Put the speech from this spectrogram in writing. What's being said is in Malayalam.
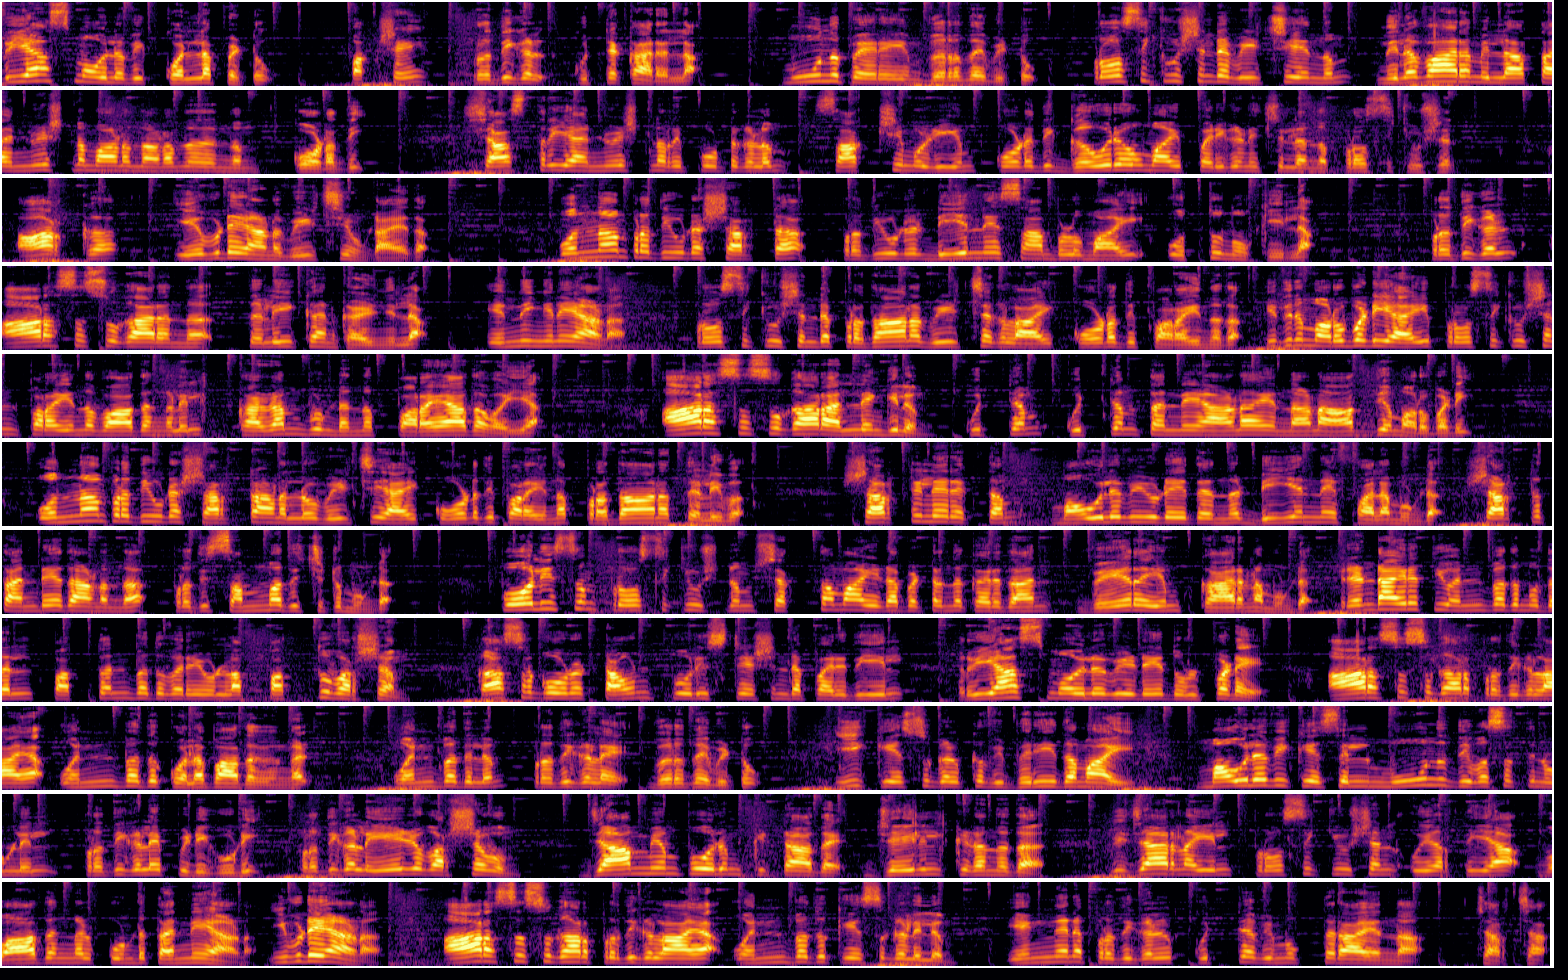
റിയാസ് മൗലവി കൊല്ലപ്പെട്ടു. പക്ഷേ പ്രതികൾ കുറ്റക്കാരല്ല. മൂന്ന് പേരെയും വെറുതെ വിട്ടു. പ്രോസിക്യൂഷന്റെ വീഴ്ചയെന്നും നിലവാരമില്ലാത്ത അന്വേഷണമാണ് നടന്നതെന്നും കോടതി. ശാസ്ത്രീയ അന്വേഷണ റിപ്പോർട്ടുകളും സാക്ഷിമൊഴിയും കോടതി ഗൗരവമായി പരിഗണിച്ചില്ലെന്ന് പ്രോസിക്യൂഷൻ. ആർക്ക് എവിടെയാണ് വീഴ്ചയുണ്ടായത്? ഒന്നാം പ്രതിയുടെ ഷർട്ട് പ്രതിയുടെ ഡി എൻ എ സാമ്പിളുമായി ഒത്തുനോക്കിയില്ല. പ്രതികൾ ആർ എസ് എസുകാരെന്ന് തെളിയിക്കാൻ കഴിഞ്ഞില്ല. എന്നിങ്ങനെയാണ് പ്രോസിക്യൂഷന്റെ പ്രധാന വീഴ്ചകളായി കോടതി പറയുന്നത്. ഇതിന് മറുപടിയായി പ്രോസിക്യൂഷൻ പറയുന്ന വാദങ്ങളിൽ കഴമ്പുണ്ടെന്ന് പറയാതെ വയ്യ. ആർ എസ് എസുകാർ അല്ലെങ്കിലും കുറ്റം കുറ്റം തന്നെയാണ് എന്നാണ് ആദ്യ മറുപടി. ഒന്നാം പ്രതിയുടെ ഷർട്ടാണല്ലോ വീഴ്ചയായി കോടതി പറയുന്ന പ്രധാന തെളിവ്. ഷർട്ടിലെ രക്തം മൗലവിയുടേതെന്ന് ഡി എൻ എ ഫലമുണ്ട്. ഷർട്ട് തന്റേതാണെന്ന് പ്രതി സമ്മതിച്ചിട്ടുമുണ്ട്. പോലീസും പ്രോസിക്യൂഷനും ശക്തമായി ഇടപെട്ടെന്ന് കരുതാൻ വേറെയും കാരണമുണ്ട്. രണ്ടായിരത്തി ഒൻപത് മുതൽ പത്തൊൻപത് വരെയുള്ള പത്തു വർഷം കാസർഗോഡ് ടൗൺ പോലീസ് സ്റ്റേഷന്റെ പരിധിയിൽ റിയാസ് മൗലവിയുടേതുൾപ്പെടെ ആർ എസ് എസുകാർ പ്രതികളായ ഒൻപത് കൊലപാതകങ്ങൾ. ഒൻപതിലും പ്രതികളെ വെറുതെ വിട്ടു. ഈ കേസുകൾക്ക് വിപരീതമായി മൗലവി കേസിൽ മൂന്ന് ദിവസത്തിനുള്ളിൽ പ്രതികളെ പിടികൂടി. പ്രതികൾ ഏഴ് വർഷവും ജാമ്യം പോലും കിട്ടാതെ ജയിലിൽ കിടന്നത് വിചാരണയിൽ പ്രോസിക്യൂഷൻ ഉയർത്തിയ വാദങ്ങൾ കൊണ്ട് തന്നെയാണ്. ഇവിടെയാണ് ആർ എസ് എസുകാർ പ്രതികളായ ഒൻപത് കേസുകളിലും എങ്ങനെ പ്രതികൾ കുറ്റവിമുക്തരായെന്ന ചർച്ച.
